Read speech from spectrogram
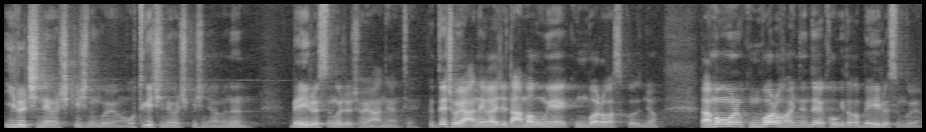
일을 진행을 시키시는 거예요. 어떻게 진행을 시키시냐면은 메일을 쓴 거죠 저희 아내한테. 그때 저희 아내가 이제 남아공에 공부하러 갔었거든요. 남아공을 공부하러 가 있는데 거기다가 메일을 쓴 거예요.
